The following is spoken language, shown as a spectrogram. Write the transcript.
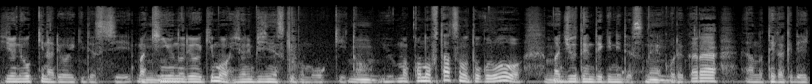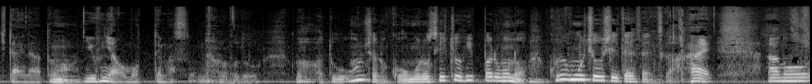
非常に大きな領域ですし、まあ、金融の領域も非常にビジネス規模も大きいと。いう、まあ、この2つのところを、まあ、重点的にですね、これからあの手掛けていきたいなというふうには思ってます。なるほど、まあ、あと、御社の今後の成長を引っ張るもの、これをもう一度教えていただきたいんですか。はいあの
